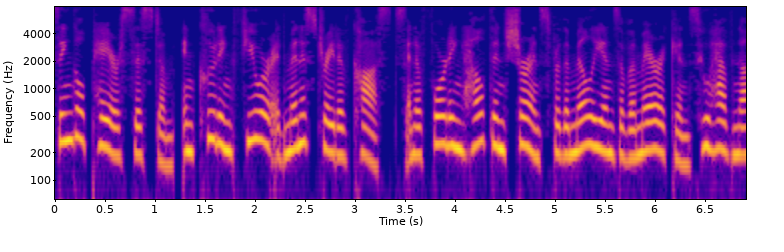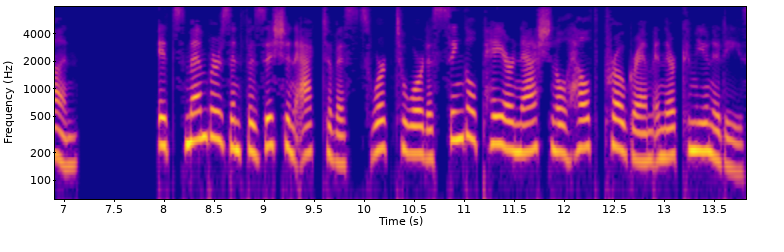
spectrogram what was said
single-payer system, including fewer administrative costs and affording health insurance for the millions of Americans who have none. Its members and physician activists work toward a single-payer national health program in their communities.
